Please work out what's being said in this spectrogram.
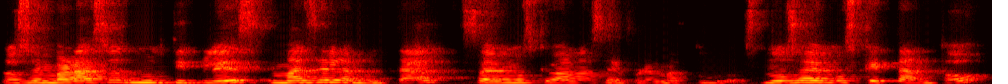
Los embarazos múltiples, más de la mitad sabemos que van a ser prematuros. No sabemos qué tanto,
